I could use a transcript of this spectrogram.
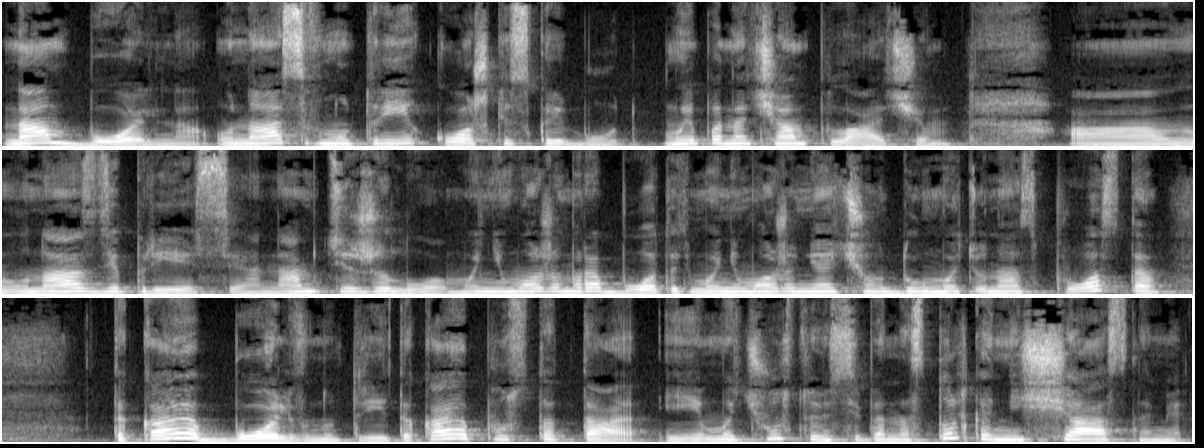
Нам больно, у нас внутри кошки скребут, мы по ночам плачем, у нас депрессия, нам тяжело, мы не можем работать, мы не можем ни о чем думать, у нас просто такая боль внутри, такая пустота, и мы чувствуем себя настолько несчастными.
